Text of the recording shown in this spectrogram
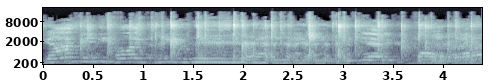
John may be calling to you. Yeah.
